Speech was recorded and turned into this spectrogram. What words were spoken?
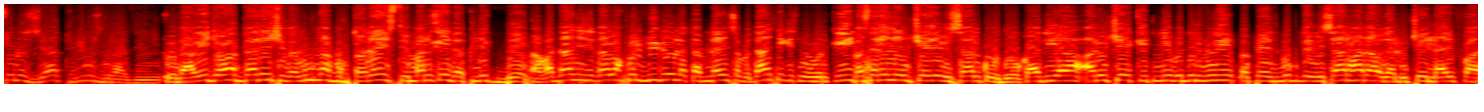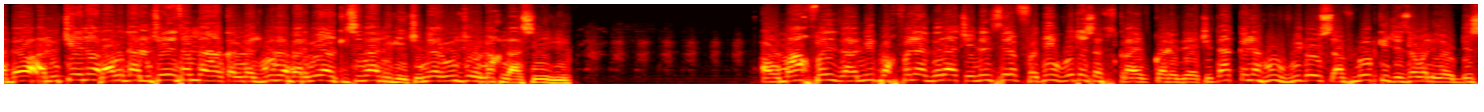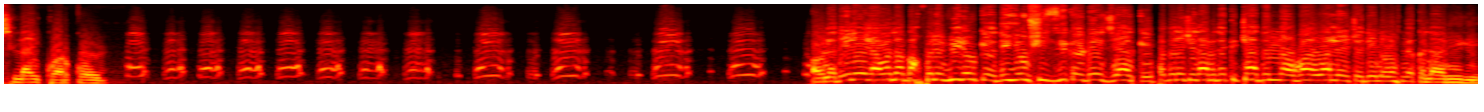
سلو زیات ویوز راځي. نو د هغې جواب دا دی چې زموږ دا پښتانه استعمال کوي د کلیک بیک هغه داسې چې دا به خپل ویډیو له تبناین څخه په داسې قسمه ورکړي مثلا الوچې د وصال کو دھوکا دیا الوچې کتنی بدل ہوئی په فیسبوک د وصال خان او د الوچې لایف فاده الوچې نه دا به د الوچې نه سم د انکل مجبور له برمې هغه کیسې دا لیکي چې نه روزي او نه خلاصیږي. او ما خپل ځاني په خپله ځلا چي نن صرف په دي وجه سبسکرايب کړي دي چي دا کله هم ويډوس افلوډ کي چي زه ولي يو ډيس لايک ورکوم. او له دې نه علاوه دا په خپل ویډیو کې د یو شي ذکر ډیر زیات کوي پته نه چې دا به د چا دننه او بار والي چې دین اوس نه کلاریږي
